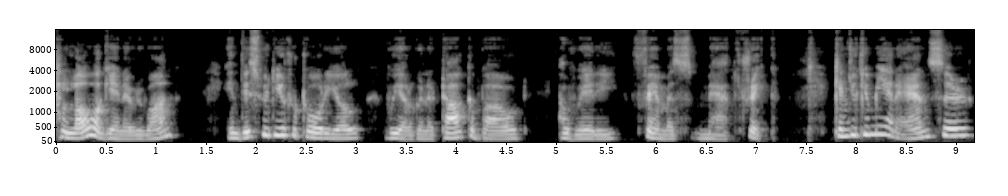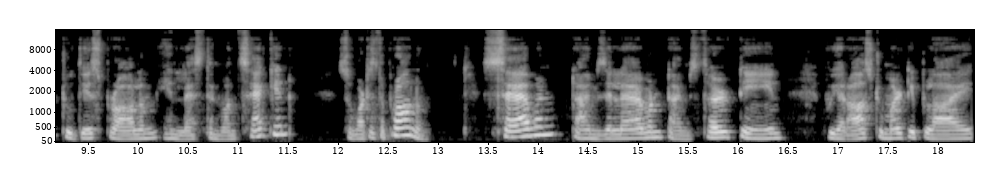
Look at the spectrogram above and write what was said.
Hello again everyone. In this video tutorial we are going to talk about a very famous math trick. Can you give me an answer to this problem in less than one second? So what is the problem? 7 times 11 times 13 we are asked to multiply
